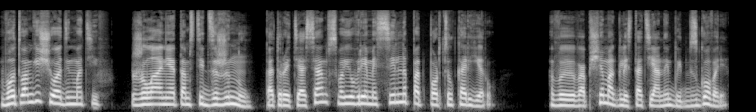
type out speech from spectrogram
Вот вам еще один мотив. Желание отомстить за жену, которой Тиосян в свое время сильно подпортил карьеру. Вы вообще могли с Татьяной быть в сговоре?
